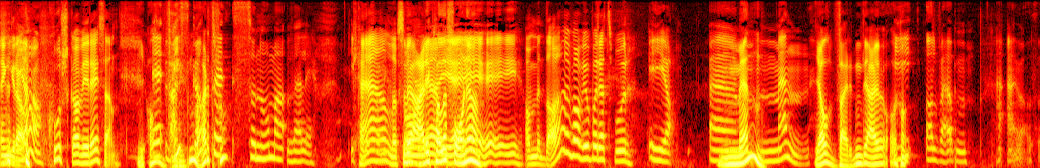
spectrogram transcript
Engra, Ja. hvor skal vi reise hen? I all Eh, verden, hva skal er dette for til? Sonoma Valley. California. Så vi er i California. yay. Ja, men da var vi jo på rett spor. Ja. Eh, Men- Men I all verden, de er jo i all verden Jeg er jo altså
